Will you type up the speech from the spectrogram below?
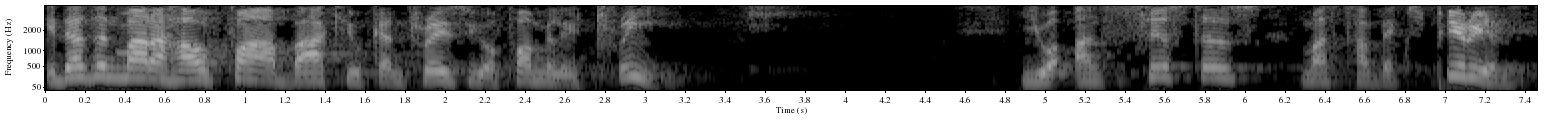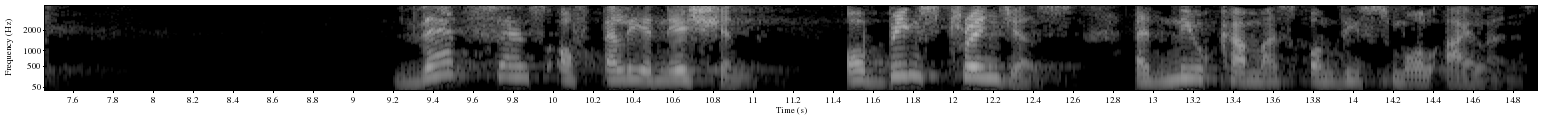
It doesn't matter how far back you can trace your family tree, your ancestors must have experienced that sense of alienation, of being strangers and newcomers on this small island.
